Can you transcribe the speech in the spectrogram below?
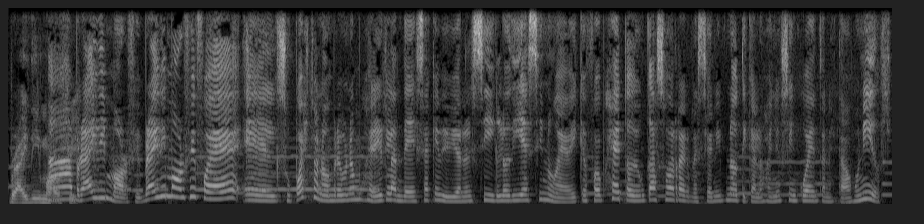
Brady Murphy. Ah, Brady Murphy. Brady Murphy fue el supuesto nombre de una mujer irlandesa que vivió en el siglo XIX y que fue objeto de un caso de regresión hipnótica en los años 50 en Estados Unidos.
